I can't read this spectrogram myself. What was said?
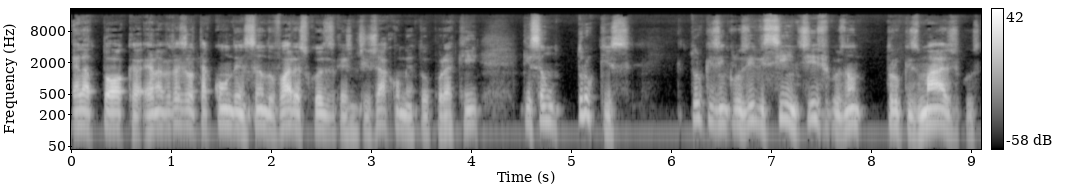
ela toca, ela, na verdade ela está condensando várias coisas que a gente já comentou por aqui, que são truques, truques inclusive científicos, não truques mágicos,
